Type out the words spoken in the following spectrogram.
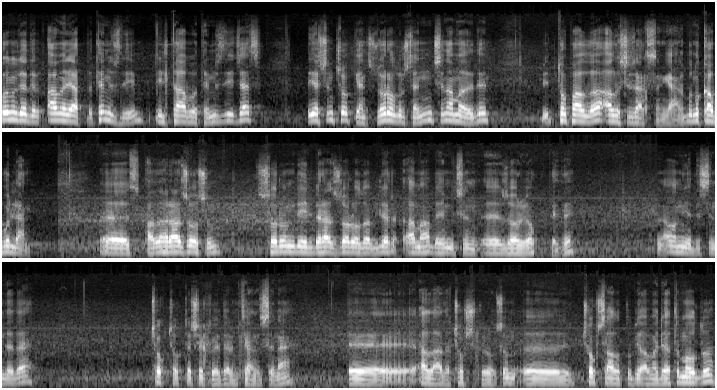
bunu dedi ameliyatla temizleyeyim. İltihabı temizleyeceğiz. Yaşın çok genç. Zor olur senin için ama dedi bir topallığa alışacaksın yani. Bunu kabullen. Ee, Allah razı olsun. Sorun değil biraz zor olabilir ama benim için e, zor yok dedi. 17'sinde de çok çok teşekkür ederim kendisine. Ee, Allah'a da çok şükür olsun. Ee, çok sağlıklı bir ameliyatım oldu.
